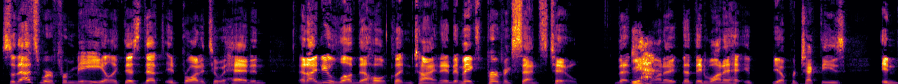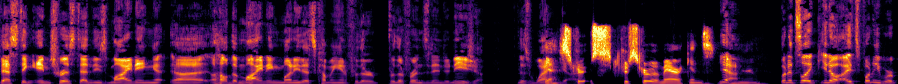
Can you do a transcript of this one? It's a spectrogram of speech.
So that's where, for me, like this, that it brought it to a head. And and I do love the whole Clinton tie, and it makes perfect sense too that yeah. they want to that they'd want to you know protect these investing interest and these mining uh all the mining money that's coming in for their for their friends in Indonesia. This white yeah. Screw, screw, Americans. Yeah, you know. but it's like you know, it's funny. Where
